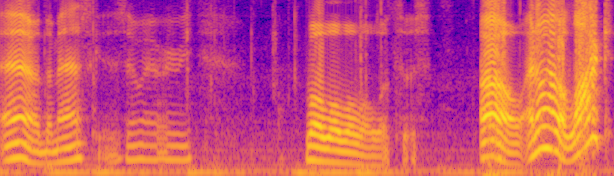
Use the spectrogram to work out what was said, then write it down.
oh the mask? Is that where we? Whoa, whoa, whoa, whoa! What's this? Oh, I don't have a lock.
